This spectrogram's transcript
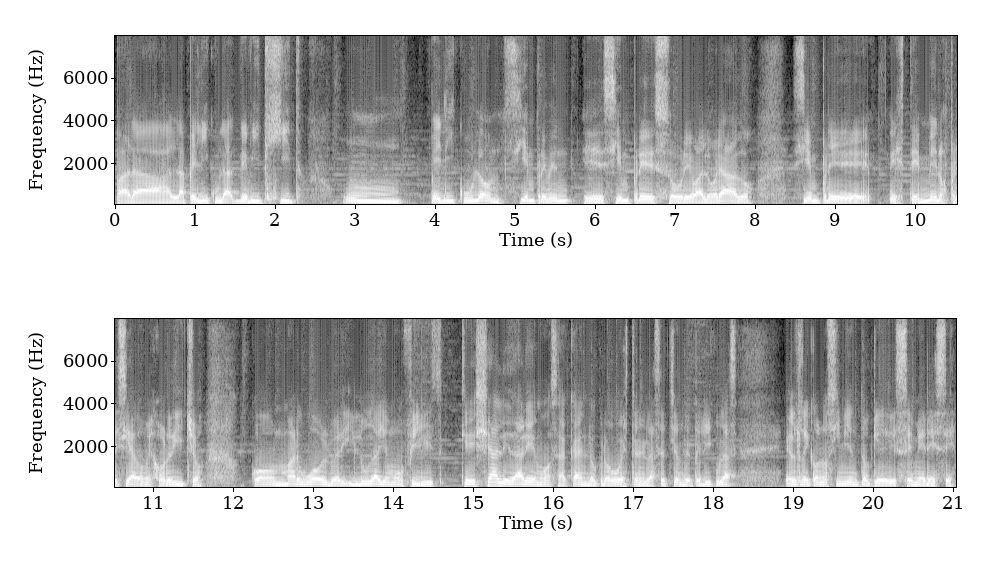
para la película The Beat Hit, un peliculón, siempre, eh, siempre sobrevalorado, siempre este, menospreciado, mejor dicho, con Mark Wahlberg y Lou Diamond Phillips, que ya le daremos acá en Locro Western en la sección de películas el reconocimiento que se merece.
